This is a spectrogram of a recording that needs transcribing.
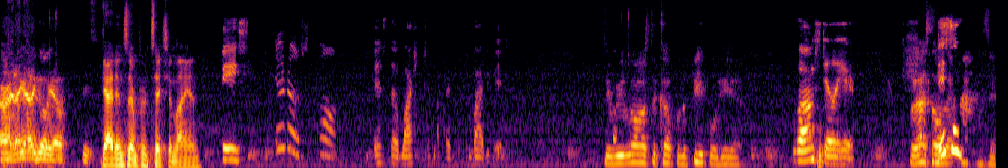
All right. I got to go, yo. Peace. Guidance and protection, Lion. Peace. It's the Washington body bit. See, we lost a couple of people here. Well, I'm still here. But that's all this that is,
